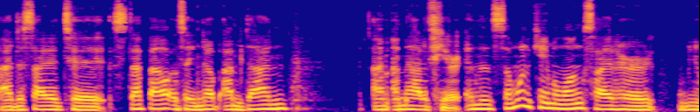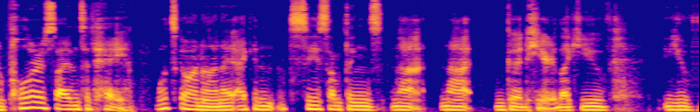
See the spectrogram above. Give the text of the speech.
I decided to step out and say, "Nope, I'm done." I'm, I'm out of here. And then someone came alongside her, you know, pulled her aside and said, Hey, what's going on? I, I can see something's not, not good here. Like you've, you've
